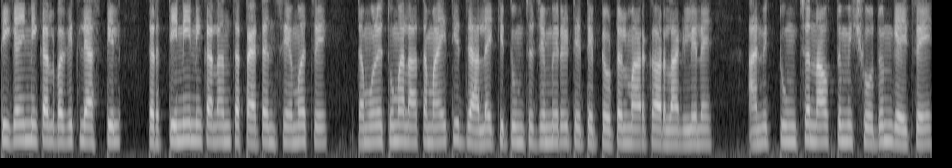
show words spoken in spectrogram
तिघही निकाल बघितले असतील तर तिन्ही निकालांचा पॅटर्न सेमच आहे. त्यामुळे तुम्हाला आता माहितीच झालं आहे की तुमचं जे मेरिट आहे ते टोटल मार्कावर लागलेलं आहे. आणि तुमचं नाव तुम्ही शोधून घ्यायचं आहे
